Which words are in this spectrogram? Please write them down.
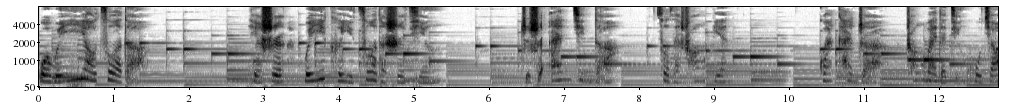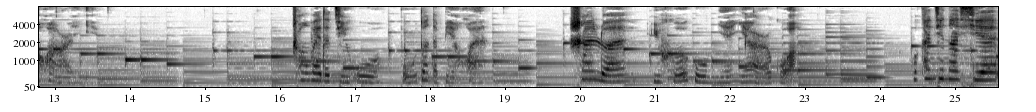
我唯一要做的，也是唯一可以做的事情，只是安静地坐在窗边，观看着窗外的景物交换而已。窗外的景物不断的变换，山峦与河谷绵延而过。我看见那些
